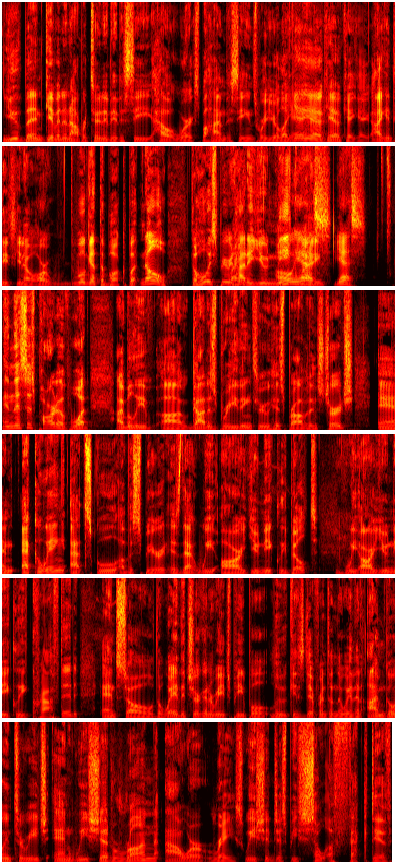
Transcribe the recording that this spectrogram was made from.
you've been given an opportunity to see how it works behind the scenes where you're like, yeah, yeah, Yeah. okay, okay, okay. I can teach, you know, or we'll get the book. But no, the Holy Spirit Right. had a unique oh way yes yes And this is part of what I believe uh, God is breathing through His Providence Church and echoing at School of the Spirit is that we are uniquely built, Mm-hmm. we are uniquely crafted. And so the way that you're going to reach people, Luke, is different than the way that I'm going to reach. And we should run our race. We should just be so effective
